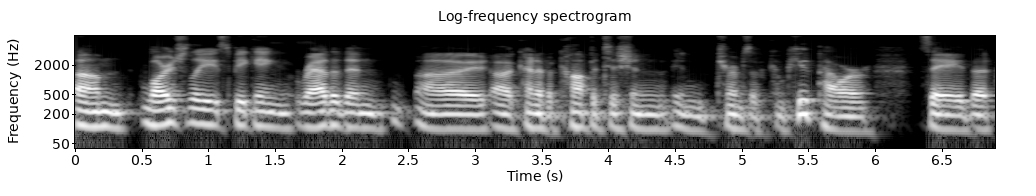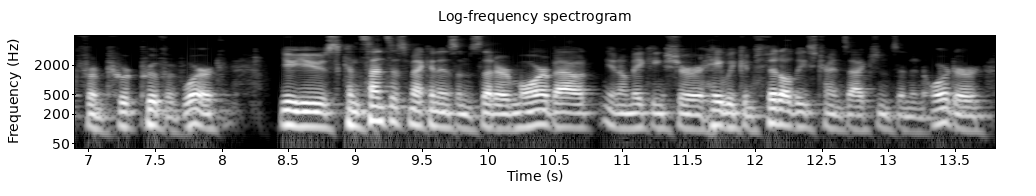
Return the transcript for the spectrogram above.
Um, largely speaking, rather than uh, uh, kind of a competition in terms of compute power, say that from pr proof of work, you use consensus mechanisms that are more about you know making sure hey we can fit all these transactions in an order.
